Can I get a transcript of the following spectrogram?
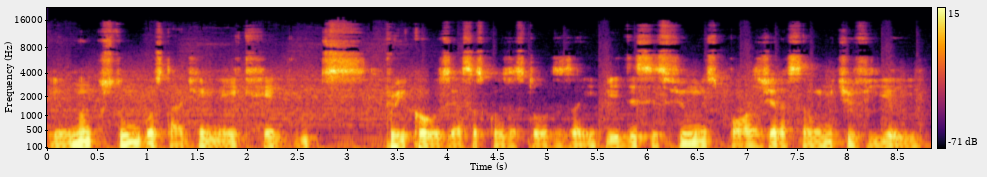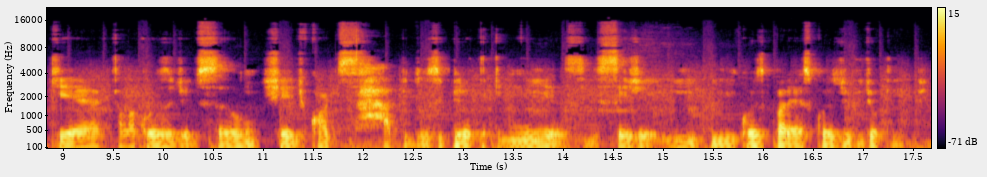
eu não costumo gostar de remake, reboots, prequels e essas coisas todas aí, e desses filmes pós-geração MTV aí, que é aquela coisa de edição cheia de cortes rápidos e pirotecnias e CGI e coisa que parece coisa de videoclipe.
